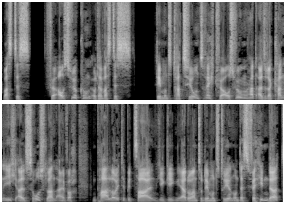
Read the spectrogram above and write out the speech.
was das für Auswirkungen oder was das Demonstrationsrecht für Auswirkungen hat. Also da kann ich als Russland einfach ein paar Leute bezahlen, hier gegen Erdogan zu demonstrieren und das verhindert,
